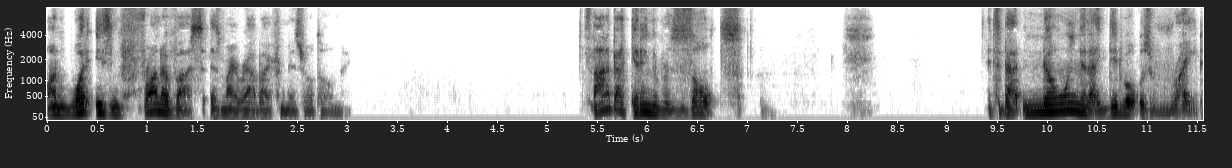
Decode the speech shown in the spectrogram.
on what is in front of us, as my rabbi from Israel told me. It's not about getting the results. It's about knowing that I did what was right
